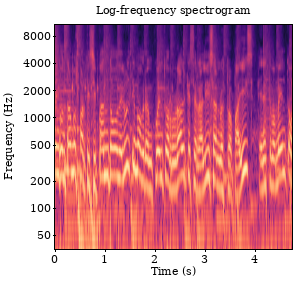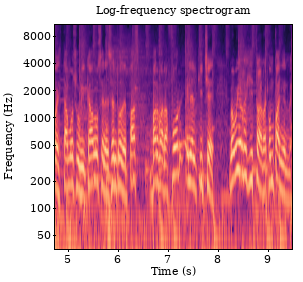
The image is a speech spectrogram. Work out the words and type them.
encontramos participando del último agroencuentro rural que se realiza en nuestro país. En este momento estamos ubicados en el centro de paz Bárbara Ford en el Quiché. Me voy a registrar, acompáñenme.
